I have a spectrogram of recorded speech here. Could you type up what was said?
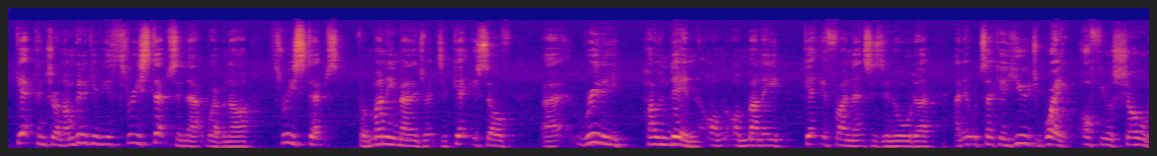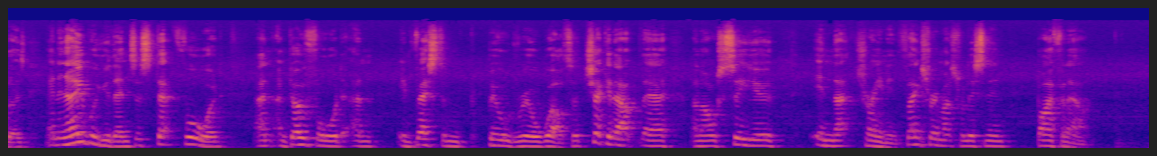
get control. I'm going to give you three steps in that webinar, three steps for money management to get yourself uh, really honed in on, on money, get your finances in order, and it will take a huge weight off your shoulders and enable you then to step forward and, and go forward and invest and build real wealth. So check it out there, and I'll see you in that training. Thanks very much for listening. Bye for now.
